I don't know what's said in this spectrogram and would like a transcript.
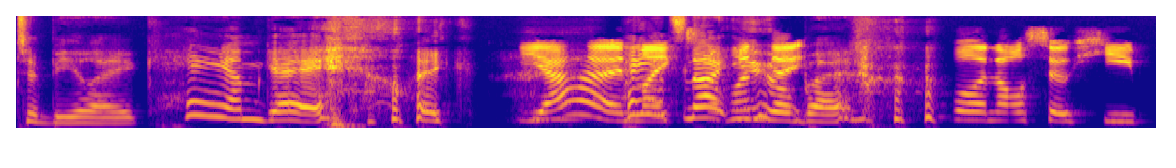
to be like, "Hey, I'm gay." like yeah, and hey, like it's not you, that- but well and also he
